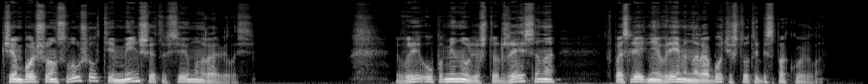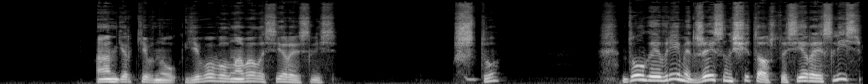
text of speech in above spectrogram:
Чем больше он слушал, тем меньше это все ему нравилось. Вы упомянули, что Джейсона в последнее время на работе что-то беспокоило. Ангер кивнул. Его волновала серая слизь. Что? Долгое время Джейсон считал, что серая слизь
